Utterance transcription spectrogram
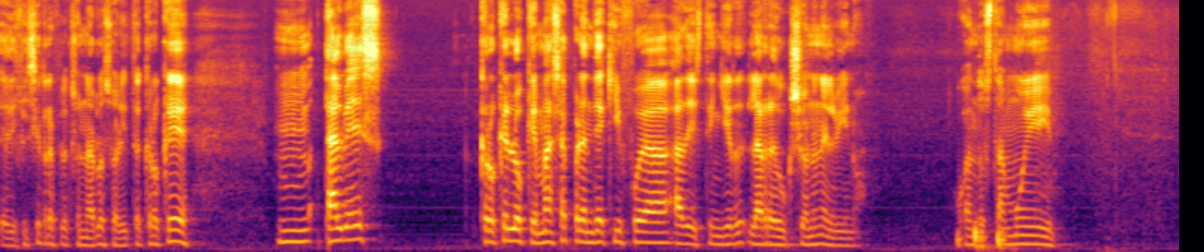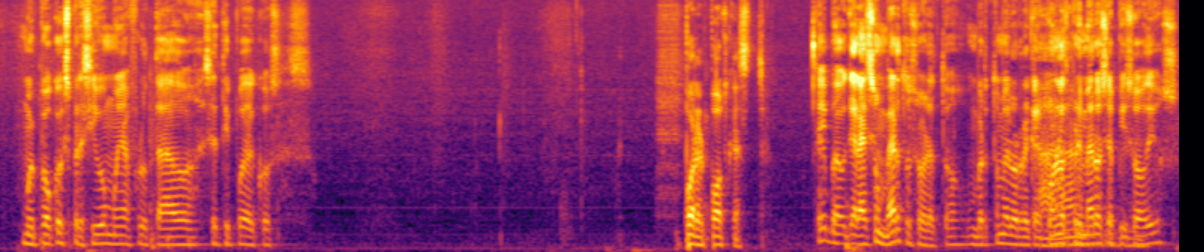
es difícil reflexionarlos ahorita. Creo que mm, tal vez, creo que lo que más aprendí aquí fue a, a distinguir la reducción en el vino. Cuando está muy, muy poco expresivo, muy afrutado, ese tipo de cosas. Por el podcast. Sí, pero gracias a Humberto sobre todo. Humberto me lo recalcó en los Ah, primeros episodios.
